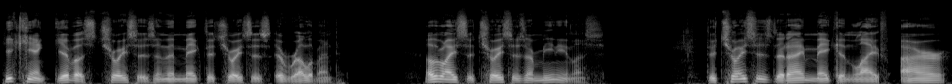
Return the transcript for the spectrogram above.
He can't give us choices and then make the choices irrelevant. Otherwise, the choices are meaningless. The choices that I make in life are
